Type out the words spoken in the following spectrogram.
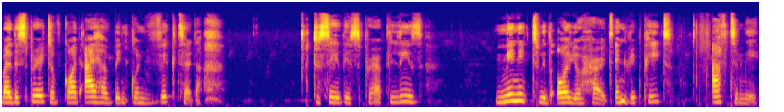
by the Spirit of God, I have been convicted to say this prayer. Please mean it with all your heart and repeat after me.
